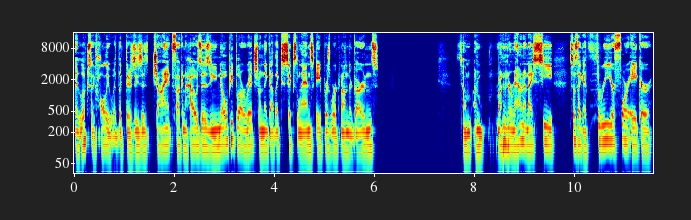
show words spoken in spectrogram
It looks like Hollywood. Like there's these giant fucking houses, and you know people are rich when they got like six landscapers working on their gardens. So I'm, I'm running around and I see it says like a three or four acre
